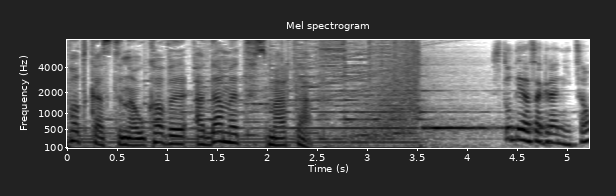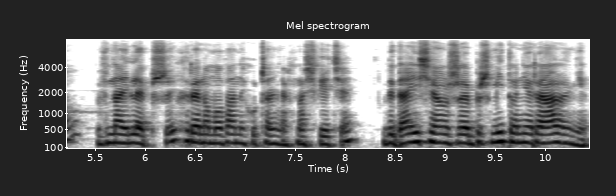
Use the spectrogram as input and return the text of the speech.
Podcast naukowy Adamet Startup. Studia za granicą w najlepszych, renomowanych uczelniach na świecie. Wydaje się, że brzmi to nierealnie.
